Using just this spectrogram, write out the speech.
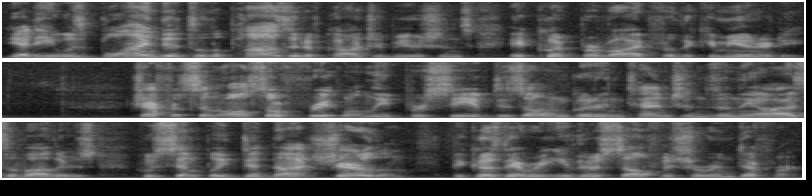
yet he was blinded to the positive contributions it could provide for the community. Jefferson also frequently perceived his own good intentions in the eyes of others who simply did not share them because they were either selfish or indifferent.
